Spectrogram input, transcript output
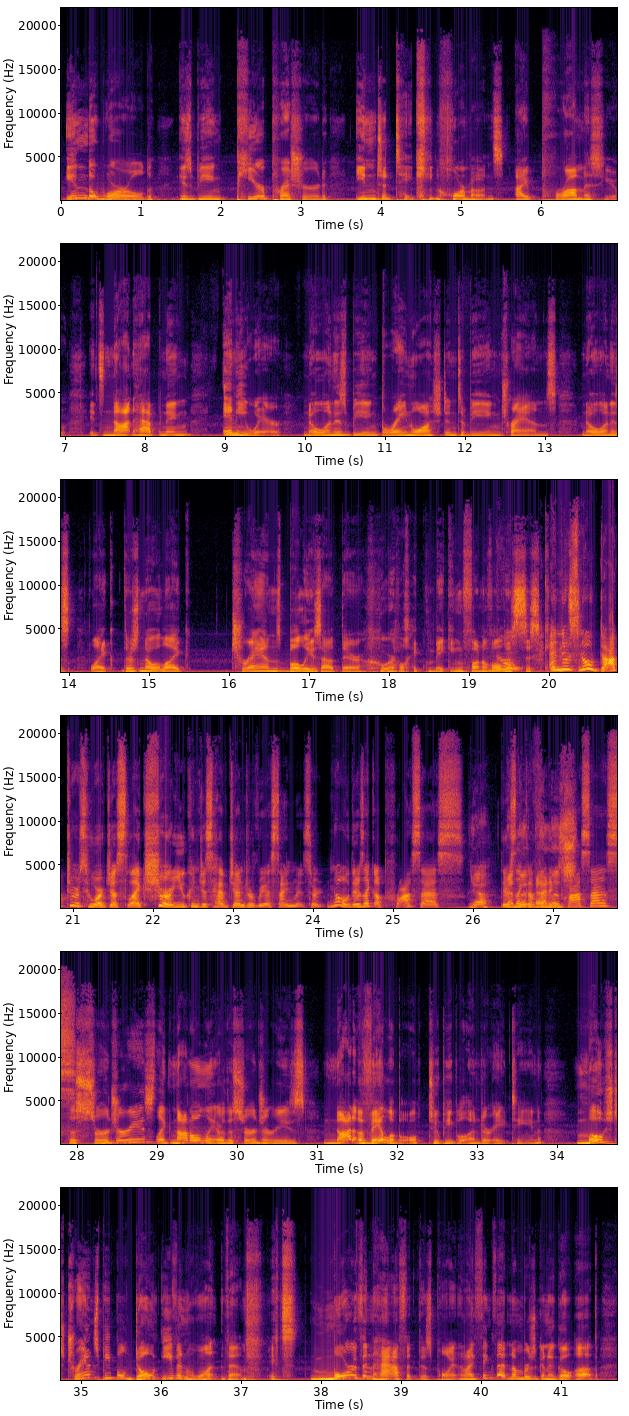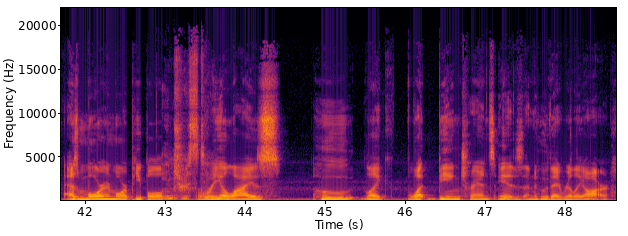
in the world is being peer pressured into taking hormones. I promise you. It's not happening anywhere. No one is being brainwashed into being trans. No one is like there's no like trans bullies out there who are like making fun of all the cis kids. And there's no doctors who are just like, sure, you can just have gender reassignment. Sur-. No, there's like a process. yeah. There's And like the- a vetting the process. the surgeries like not only are the surgeries not available to people under 18 most trans people don't even want them it's more than half at this point and i think that number is going to go up as more and more people realize who like what being trans is and who they really are.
